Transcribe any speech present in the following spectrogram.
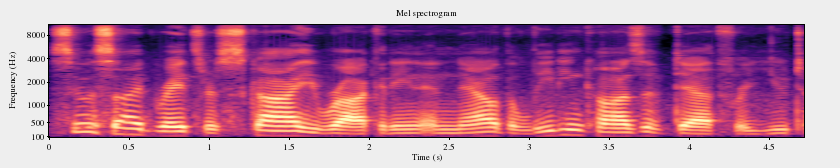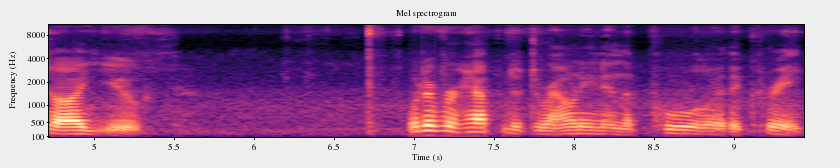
Suicide rates are skyrocketing and now the leading cause of death for Utah youth. Whatever happened to drowning in the pool or the creek?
